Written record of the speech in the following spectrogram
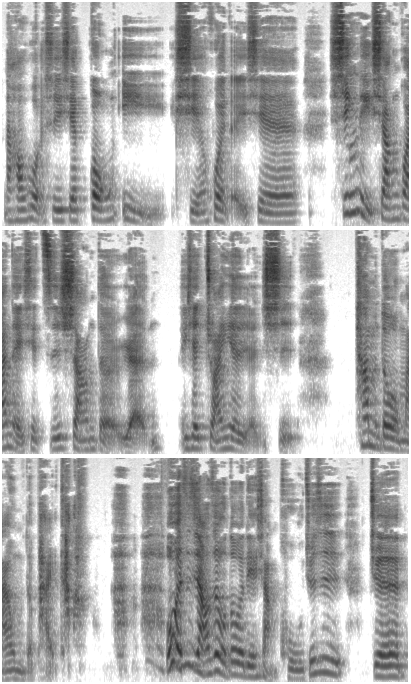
然后或者是一些公益协会的一些心理相关的一些咨商的人，一些专业人士，他们都有买我们的牌卡。我每次讲到这，我都有点想哭，就是觉得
